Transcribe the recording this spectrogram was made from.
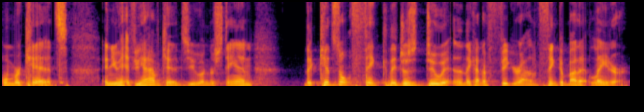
when we're kids, and you if you have kids, you understand that kids don't think; they just do it, and then they kind of figure out and think about it later.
